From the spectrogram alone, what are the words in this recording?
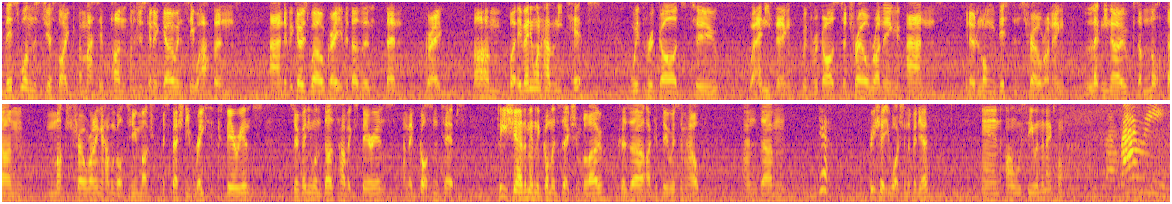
this one's just like a massive punt. I'm just going to go and see what happens. And if it goes well, great. If it doesn't, then great. Um, but if anyone has any tips with regards to well, anything with regards to trail running and you know long distance trail running, let me know because I've not done much trail running. I haven't got too much, especially race experience. So if anyone does have experience and they've got some tips, please share them in the comment section below because uh, I could do with some help. And um, yeah, appreciate you watching the video and I will see you in the next one. Ferrari.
